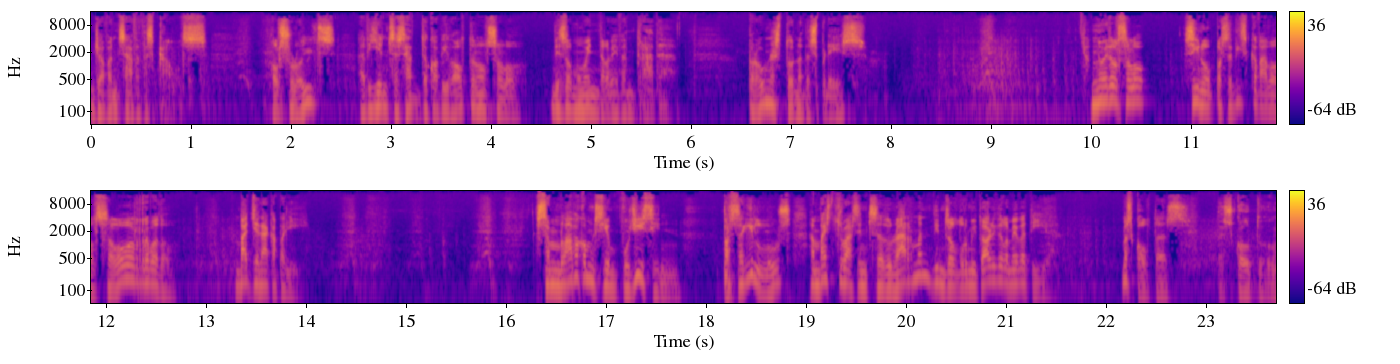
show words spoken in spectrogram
Jo avançava descalç. Els sorolls havien cessat de cop i volta en el saló, des del moment de la meva entrada. Però una estona després... No era el saló, sinó el passadís que va del saló al rebedor. Vaig anar cap allí. Semblava com si em fugissin. Perseguint-los, em vaig trobar sense adonar-me'n dins el dormitori de la meva tia. M'escoltes? T'escolto.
